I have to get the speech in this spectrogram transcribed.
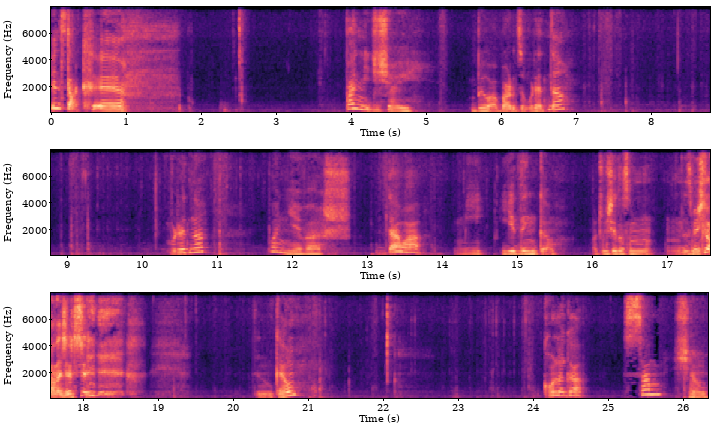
Więc tak. E, pani dzisiaj była bardzo wredna. Wredna, ponieważ dała mi jedynkę. Oczywiście to są zmyślone rzeczy. Jedynkę. Kolega sam się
